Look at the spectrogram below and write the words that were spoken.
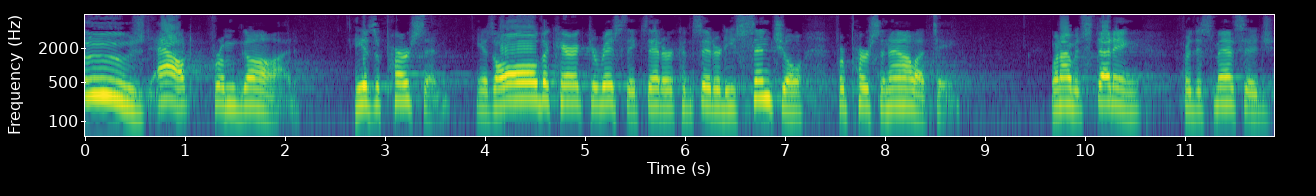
oozed out from God. He is a person. He has all the characteristics that are considered essential for personality. When I was studying for this message,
